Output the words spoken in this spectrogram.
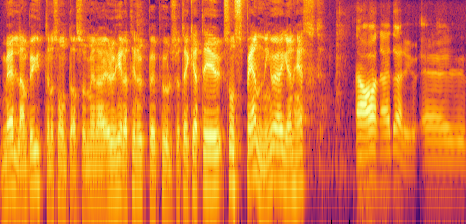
mellan byten och sånt alltså. Menar, är du hela tiden uppe i puls? Jag tänker att det är sån spänning att äga en häst. Ja, nej det är det ju. Eh,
